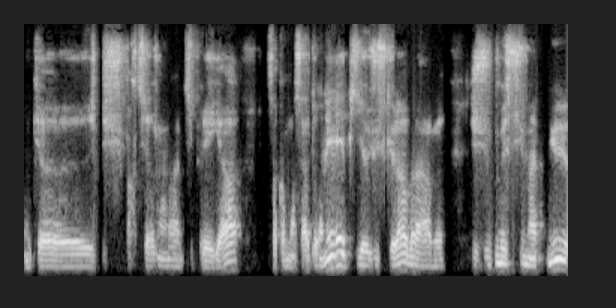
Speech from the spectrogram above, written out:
Donc je suis parti rejoindre un petit peu les gars. ça commençait à tourner. Et puis jusque-là, bah, je me suis maintenu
